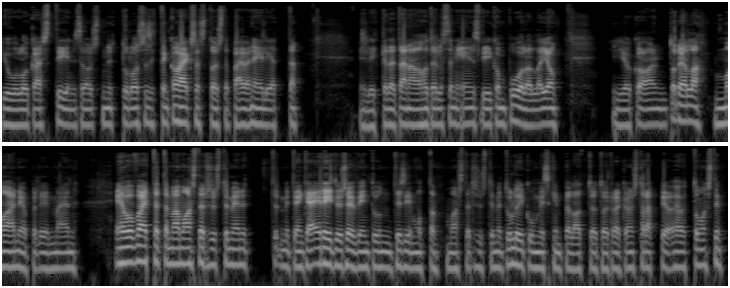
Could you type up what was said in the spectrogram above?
julkaistiin. Se on nyt tulossa sitten 18. päivä 4. Eli tätä nauhoitellessa niin ensi viikon puolella jo, joka on todella mainio peli. Mä en, en voi väittää, että tämä Master System nyt mitenkään erityisen hyvin tuntisin, mutta Master System tuli kumminkin pelattua, toi Dragon's Trap on ehdottomasti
